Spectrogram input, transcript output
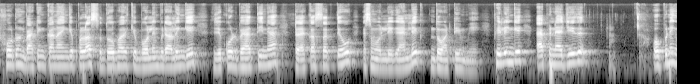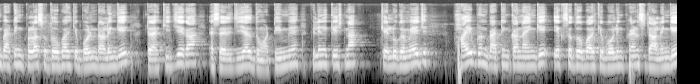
four run batting कराएँगे प्लस, दो ओवर के बॉलिंग भी डालेंगे। रिकॉर्ड बेहतरीन है, ट्राई कर सकते हो स्मॉल लीग एंड लीग दोनों टीम में। फिलेंगे एफ़ नजीज ओपनिंग, बैटिंग प्लस, दो ओवर के बॉलिंग डालेंगे। ट्राई कीजिएगा एस एल जी एल दोनों टीम में। फिलेंगे कृष्णा केलू गमेज फाइव रन बैटिंग करनाएँगे एक से दो बार के बॉलिंग फ्रेंड्स डालेंगे,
